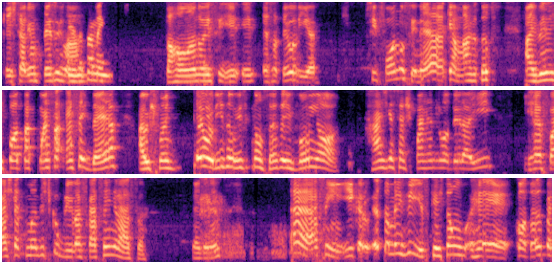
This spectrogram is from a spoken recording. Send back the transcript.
Que eles estariam presos lá. Exatamente. Tá rolando esse, essa teoria. Se for, não sei, né? Que a Marvel, tanto, às vezes, podem estar com essa, essa ideia, aí os fãs teorizam isso que estão certos, e vão e, ó, rasga essas páginas de roteiro aí e refaz que a turma descobriu, vai ficar sem graça. Tá entendendo? É, assim, Ícaro, eu também vi isso, que eles estão é, cotados para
